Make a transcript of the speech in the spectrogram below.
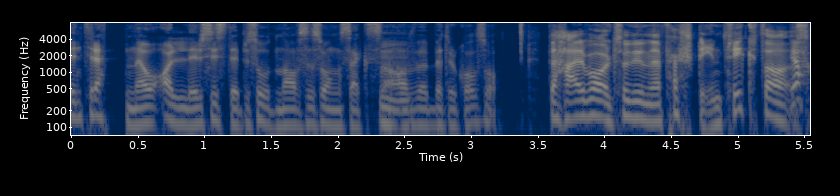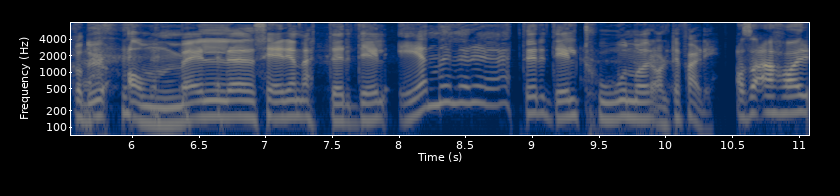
den 13. og aller siste episoden av sesong 6 mm. av Better Call Saul. Det her var altså dine førsteinntrykk. da. Ja. Skal du anmelde serien etter del én eller etter del to når alt er ferdig? Altså, Jeg har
